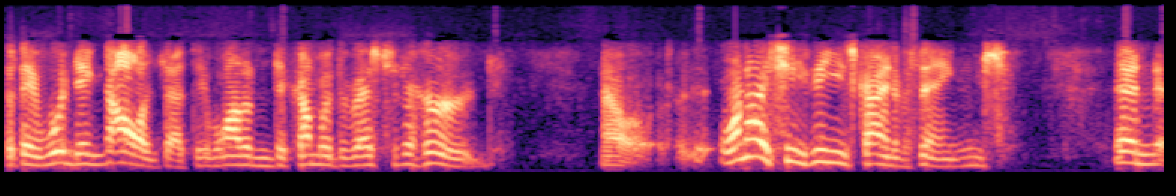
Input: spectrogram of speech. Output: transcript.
but they wouldn't acknowledge that. They wanted them to come with the rest of the herd. Now, when I see these kind of things, and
